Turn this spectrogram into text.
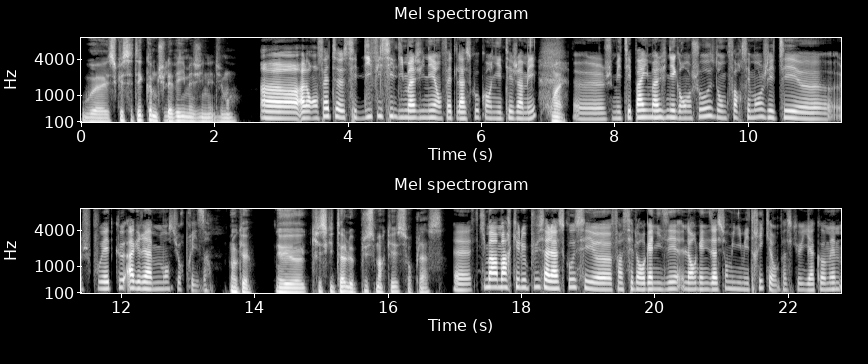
Ou euh, est-ce que c'était comme tu l'avais imaginé du moins? Euh, alors en fait, c'est difficile d'imaginer en fait l'ASCO quand on n'y était jamais. Ouais. Euh, je m'étais pas imaginé grand chose, donc forcément j'étais, euh, je pouvais être que agréablement surprise. Ok. Et euh, qu'est-ce qui t'a le plus marqué sur place? Euh, ce qui m'a marqué le plus à l'ASCO, c'est euh, enfin c'est l'organiser- l'organisation millimétrique, hein, parce qu'il y a quand même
